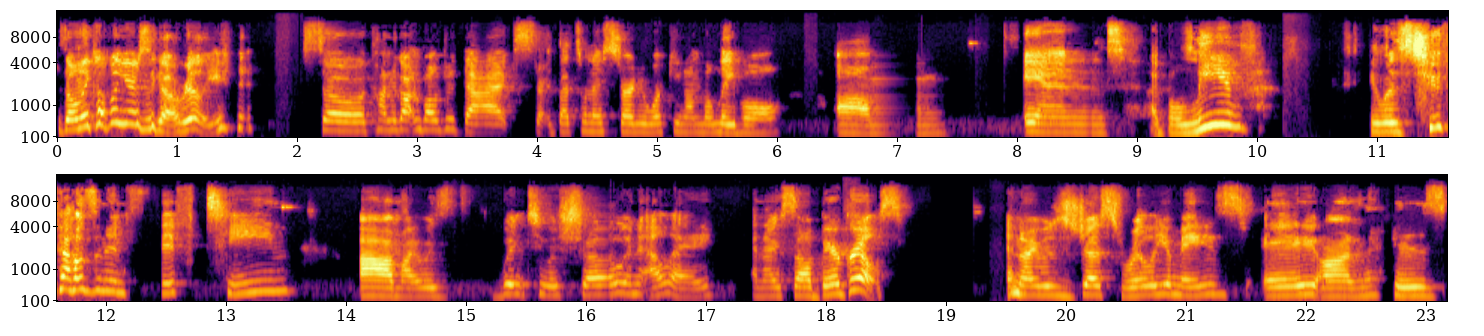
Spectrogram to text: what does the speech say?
it's only a couple years ago, really. So I kind of got involved with that. That's when I started working on the label. Um, and I believe it was 2015. Um, I was went to a show in LA and I saw Bear Grillz. And I was just really amazed, A, on his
